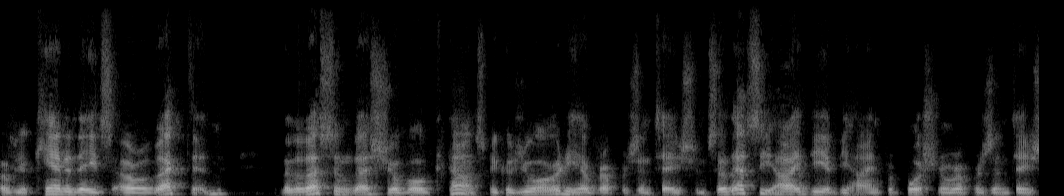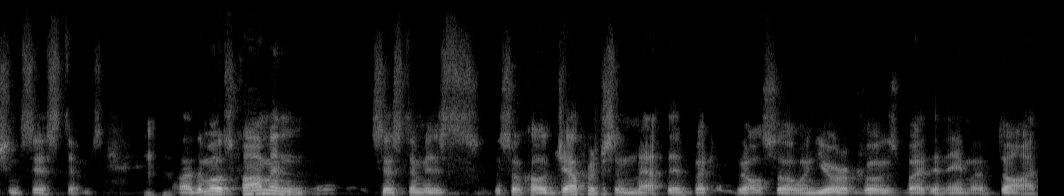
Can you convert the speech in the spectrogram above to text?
of your candidates are elected, the less and less your vote counts because you already have representation. So that's the idea behind proportional representation systems. Mm -hmm. uh, the most common system is the so-called Jefferson method, but also in Europe goes by the name of D'Hondt.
